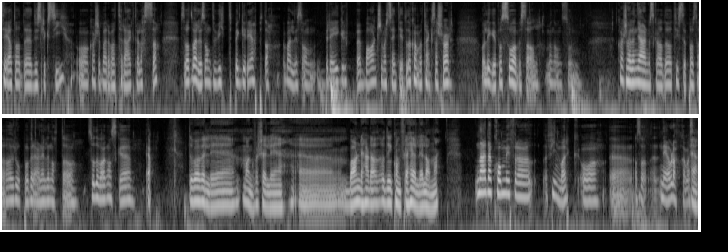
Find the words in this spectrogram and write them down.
til at du hadde dysleksi og kanskje bare var treg til å lese. Så det var et veldig sånt vidt begrep. da, Veldig sånn brei gruppe barn som ble sendt dit. og Da kan man tenke seg sjøl å ligge på sovesal med noen som kanskje har en hjerneskade og tisser på seg og roper over elg hele natta. Og, så det var ganske Ja. Det var veldig mange forskjellige eh, barn, det her da, og de kom fra hele landet? Nei, de kom fra Finnmark og eh, Altså nedover, da, kan man si. Ja.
